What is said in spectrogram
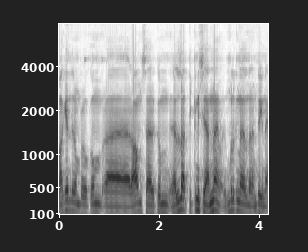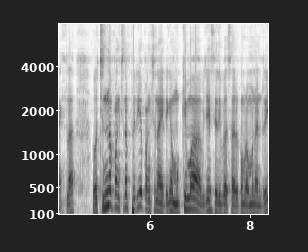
மகேந்திரம் ப்ரோக்கும் ராம் சாருக்கும் எல்லா டெக்னீஷியன் அண்ணா உங்களுக்கு நான் நன்றிங்கண்ணா ஆக்சுவலாக ஒரு சின்ன ஃபங்க்ஷனாக பெரிய ஃபங்க்ஷன் ஆகிட்டீங்க முக்கியமாக விஜய் சேதுபா சாருக்கும் ரொம்ப நன்றி.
